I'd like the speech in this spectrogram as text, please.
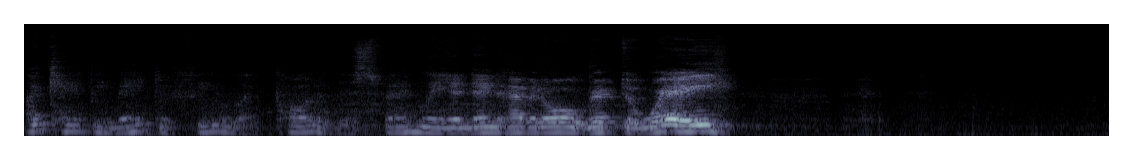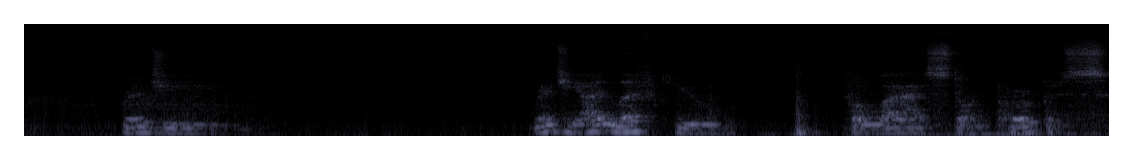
I can't be made to feel like part of this family and then have it all ripped away. Reggie. Reggie, I left you for last on purpose.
